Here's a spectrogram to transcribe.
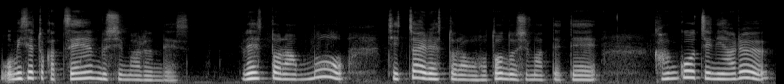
お店とか全部閉まるんです。レストランもちっちゃいレストランはほとんど閉まってて観光地にある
